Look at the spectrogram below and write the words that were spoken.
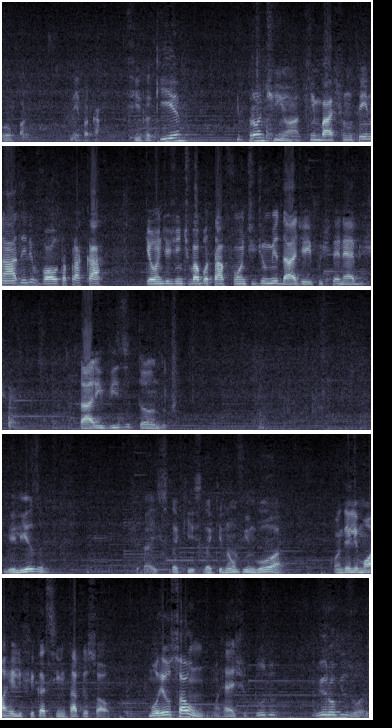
opa vem pra cá fica aqui e prontinho ó. Aqui embaixo não tem nada ele volta pra cá que é onde a gente vai botar a fonte de umidade aí pros tenebres estarem visitando. Beleza? Tirar esse daqui. Esse daqui não vingou ó. Quando ele morre ele fica assim tá pessoal? Morreu só um. O resto tudo virou besouro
